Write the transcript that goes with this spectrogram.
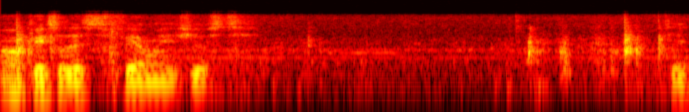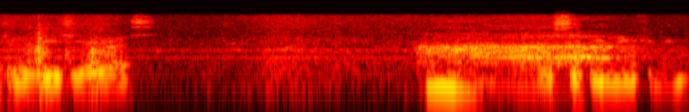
Okay, so this family is just taking it easy, I guess. Are they sleeping in the afternoon?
